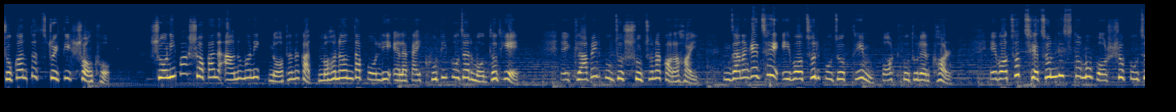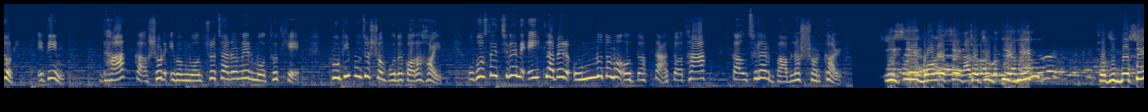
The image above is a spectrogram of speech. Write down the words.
সুকান্ত স্মৃতির সংঘ শনিবার সকাল আনুমানিক নটা নাগাদ মহানন্দা পল্লী এলাকায় খুঁটি পূজার মধ্য দিয়ে এই ক্লাবের পুজোর সূচনা করা হয় জানা গেছে এবছর পুজোর থিম পট পুতুলের ঘর এবছর ছেচল্লিশতম বর্ষ পুজোর এদিন ঢাক, কাসর এবং মন্ত্রচারণের মধ্য দিয়ে খুঁটি পুজো সম্পূর্ণ করা হয়। উপস্থিত ছিলেন এই ক্লাবের অন্যতম উদ্যোক্তা তথা কাউন্সিলর বাবলা সরকার। চতুর্দশী।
